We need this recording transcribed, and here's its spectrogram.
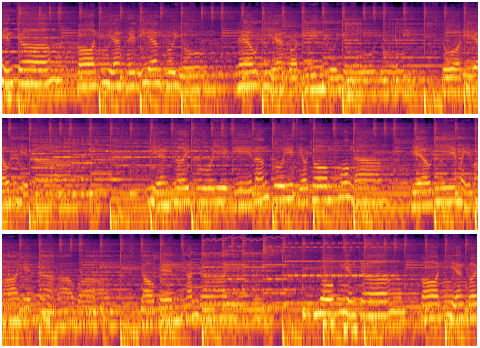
ียงจ๋าก่อนเอียงเคยเลี้ยงคุยอยู่ แล้วเอียงก็ทิ้งคุยอยู่อยู่ตัวเดียวที่กาเอียงเคยคุยกี่หลังคุยเที่ยวชมท้องนาเดี๋ยวนี้ไม่มาเห็นหน้าว่างเจ้าเป็นฉันใดนกเอียงจาม ก่อนเอียงเคย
